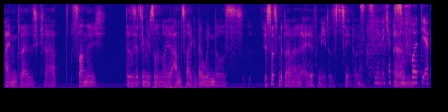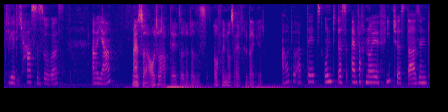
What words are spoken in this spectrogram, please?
31 Grad, sonnig. Das ist jetzt irgendwie so eine neue Anzeige bei Windows. Ist das mittlerweile 11? Nee, das ist 10, oder? Das ist 10. Ich habe das Ähm. sofort deaktiviert. Ich hasse sowas. Aber ja, Meinst du Auto-Updates oder dass es auf Windows 11 rübergeht? Auto-Updates und dass einfach neue Features da sind,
